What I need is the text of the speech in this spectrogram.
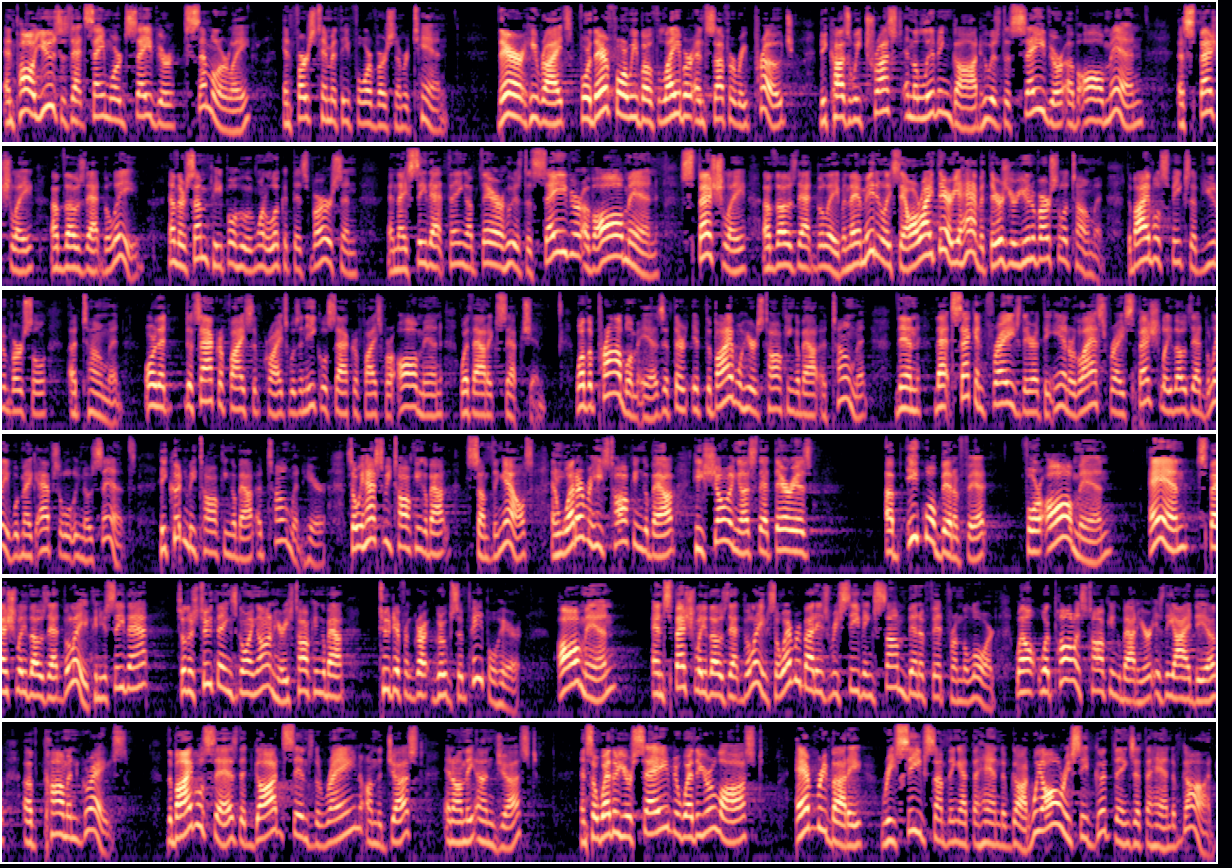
And Paul uses that same word Savior similarly in 1 Timothy 4, verse number 10. There he writes, For therefore we both labor and suffer reproach, because we trust in the living God, who is the Savior of all men, especially of those that believe. Now, there's some people who want to look at this verse and, and they see that thing up there, who is the Savior of all men, especially of those that believe. And they immediately say, All right, there, you have it. There's your universal atonement. The Bible speaks of universal atonement or that the sacrifice of Christ was an equal sacrifice for all men without exception. Well, the problem is if, there, if the Bible here is talking about atonement, then that second phrase there at the end, or the last phrase, especially those that believe, would make absolutely no sense. He couldn't be talking about atonement here. So he has to be talking about something else. And whatever he's talking about, he's showing us that there is an equal benefit for all men and especially those that believe. Can you see that? So there's two things going on here. He's talking about two different gr- groups of people here. All men and especially those that believe. So everybody's receiving some benefit from the Lord. Well, what Paul is talking about here is the idea of common grace. The Bible says that God sends the rain on the just and on the unjust. And so whether you're saved or whether you're lost, everybody receives something at the hand of God. We all receive good things at the hand of God.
